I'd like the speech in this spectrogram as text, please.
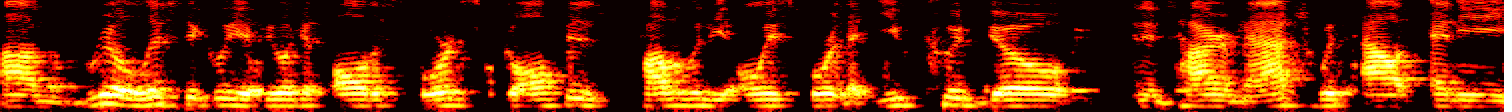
um, realistically, if you look at all the sports, golf is probably the only sport that you could go an entire match without any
